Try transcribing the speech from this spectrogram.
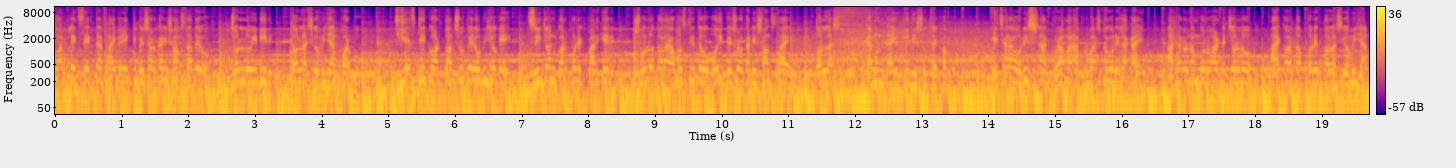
সল্টলেক সেক্টর ফাইভের একটি বেসরকারি সংস্থাতেও চলল ইডির তল্লাশি অভিযান পর্ব। জিএসটি কর তছরূপের অভিযোগে সৃজন কর্পোরেট পার্কের ষোলো তলায় অবস্থিত ওই বেসরকারি সংস্থায় তল্লাশি। এমনটাই ইডি সূত্রে খবর। এছাড়াও রিসরা ঘোড়ামারা প্রভাসনগর এলাকায় আঠারো নম্বর ওয়ার্ডে চলল আয়কর দপ্তরের তল্লাশি অভিযান।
